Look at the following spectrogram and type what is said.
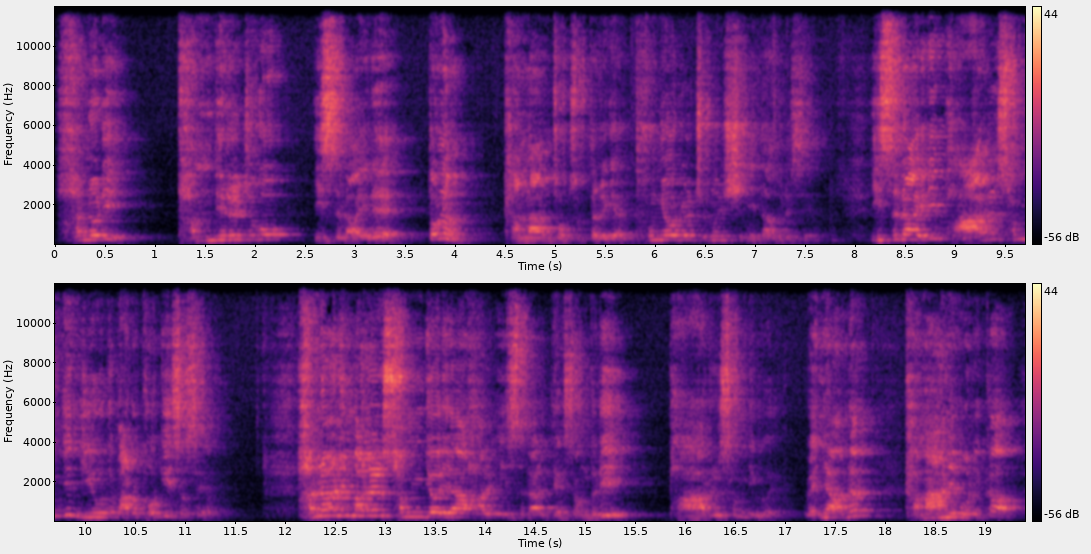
하늘이 담비를 주고 이스라엘에 또는 가나안 족속들에게 풍요를 주는 신이다 그랬어요. 이스라엘이 바알을 섬긴 이유도 바로 거기 있었어요. 하나님만을 섬겨야 할 이스라엘 백성들이 바알을 섬긴 거예요. 왜냐하면 가만히 보니까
